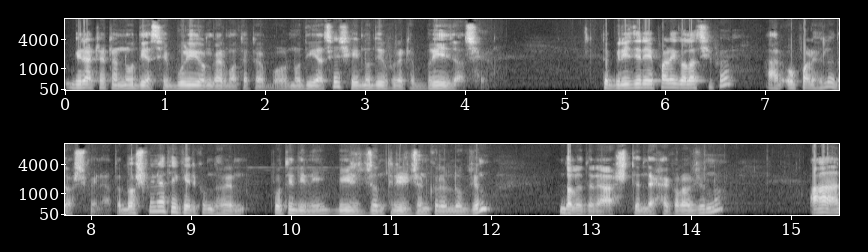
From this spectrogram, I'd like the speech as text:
বিরাট একটা নদী আছে, বুড়িগঙ্গার মতো একটা নদী আছে, সেই নদীর উপরে একটা ব্রিজ আছে। তো ব্রিজের এপারে গলাচিপা আর ওপারে হলো দশমিনা তো দশমিনা থেকে এরকম ধরেন প্রতিদিনই বিশ জন, ত্রিশ জন করে লোকজন দলে দলে আসতেন দেখা করার জন্য। আর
